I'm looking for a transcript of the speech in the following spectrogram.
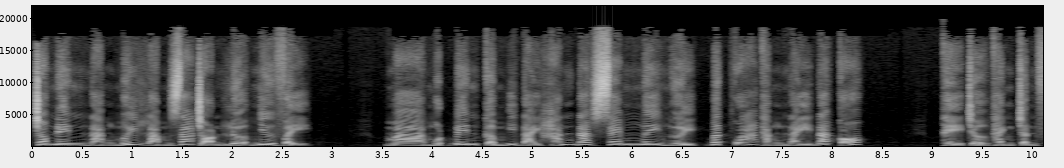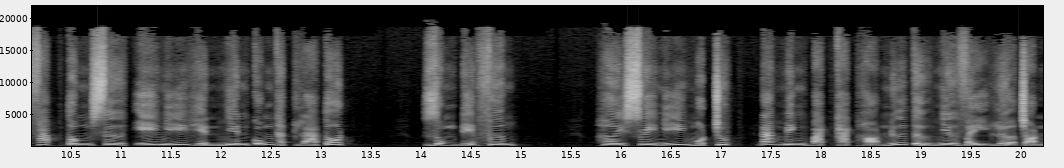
Cho nên nàng mới làm ra chọn lựa như vậy. Mà một bên cẩm y đại hán đã xem ngây người, bất quá thằng này đã có. Thể trở thành trận pháp tông sư, ý nghĩ hiển nhiên cũng thật là tốt. Dùng địa phương. Hơi suy nghĩ một chút đã minh bạch thạch họ nữ tử như vậy lựa chọn.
